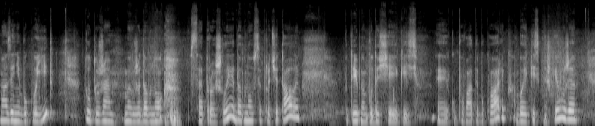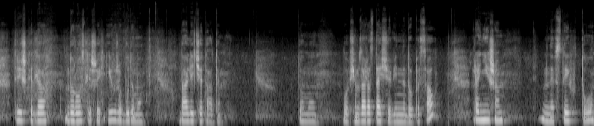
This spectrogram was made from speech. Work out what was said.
в магазині Буквоїд. Тут уже ми вже давно все пройшли, давно все прочитали. Потрібно буде ще якийсь е, купувати букварик або якісь книжки вже трішки для доросліших, і вже будемо далі читати. Тому, в общем, зараз те, що він не дописав раніше, не встиг, то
